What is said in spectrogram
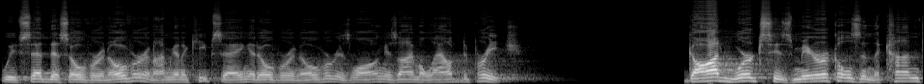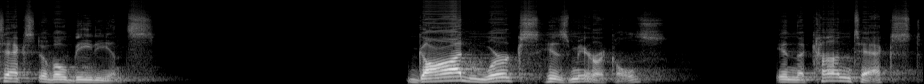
We've said this over and over, and I'm going to keep saying it over and over as long as I'm allowed to preach. God works his miracles in the context of obedience. God works his miracles in the context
